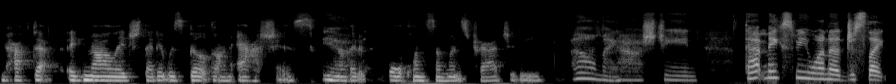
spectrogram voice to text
you have to acknowledge that it was built on ashes. Yeah. You know, that it was built on someone's tragedy. Oh my gosh, Jean. That makes me want to just like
